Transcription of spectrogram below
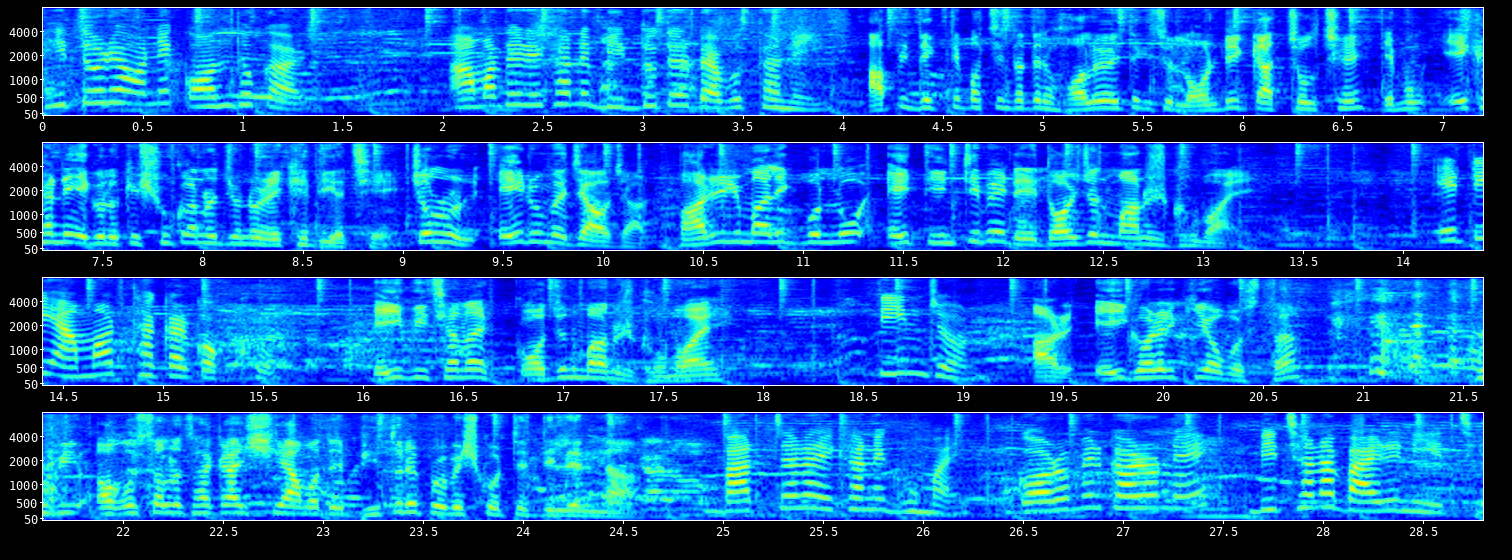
ভিতরে অনেক অন্ধকার। আমাদের এখানে বিদ্যুতের ব্যবস্থা নেই। আপনি দেখতে পাচ্ছেন তাদের হলওয়েতে কিছু লন্ড্রির কাজ চলছে এবং এখানে এগুলোকে শুকানোর জন্য রেখে দিয়েছে। চলুন এই রুমে যাওয়া যাক। বাড়ির মালিক বলল এই তিনটি বেডে দশজন মানুষ ঘুমায়। এটি আমার থাকার কক্ষ। এই বিছানায় কজন মানুষ ঘুমায়? তিনজন। আর এই ঘরের কি অবস্থা? খুবই অগোছালো থাকায় সে আমাদের ভিতরে প্রবেশ করতে দিলেন না। বাচ্চারা এখানে ঘুমায়। গরমের কারণে বিছানা বাইরে নিয়েছে।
